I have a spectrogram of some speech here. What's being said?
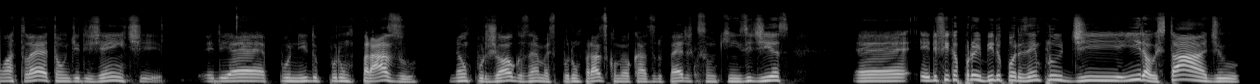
um atleta, um dirigente, ele é punido por um prazo não por jogos, né, mas por um prazo, como é o caso do Pérez, que são 15 dias, é, ele fica proibido, por exemplo, de ir ao estádio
